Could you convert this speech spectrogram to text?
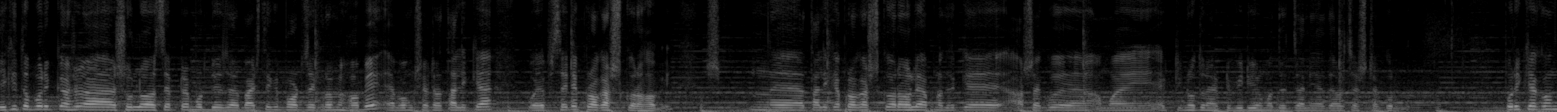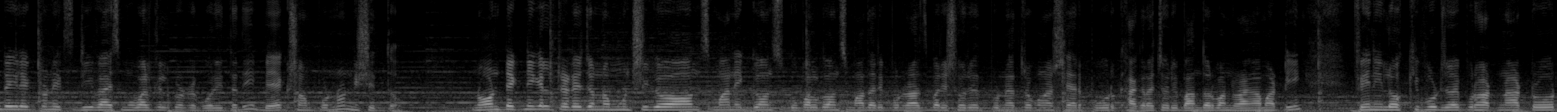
লিখিত পরীক্ষা ষোলো সেপ্টেম্বর দুই হাজার বাইশ থেকে পর্যায়ক্রমে হবে এবং সেটা তালিকা ওয়েবসাইটে প্রকাশ করা হবে। তালিকা প্রকাশ করা হলে আপনাদেরকে আশা করি আমায় একটি নতুন একটি ভিডিওর মধ্যে জানিয়ে দেওয়ার চেষ্টা করব। পরীক্ষা কেন্দ্রে ইলেকট্রনিক্স ডিভাইস মোবাইল ক্যালকুলেটর গড়ি ইত্যাদি ব্যাগ সম্পূর্ণ নিষিদ্ধ। নন টেকনিক্যাল ট্রেডের জন্য মুন্সিগঞ্জ, মানিকগঞ্জ, গোপালগঞ্জ, মাদারীপুর, রাজবাড়ী, শরীয়তপুর, নেত্রকোনা, শেরপুর, খাগড়াছড়ি, বান্দরবান, রাঙামাটি, ফেনী, লক্ষ্মীপুর, জয়পুরহাট, নাটোর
